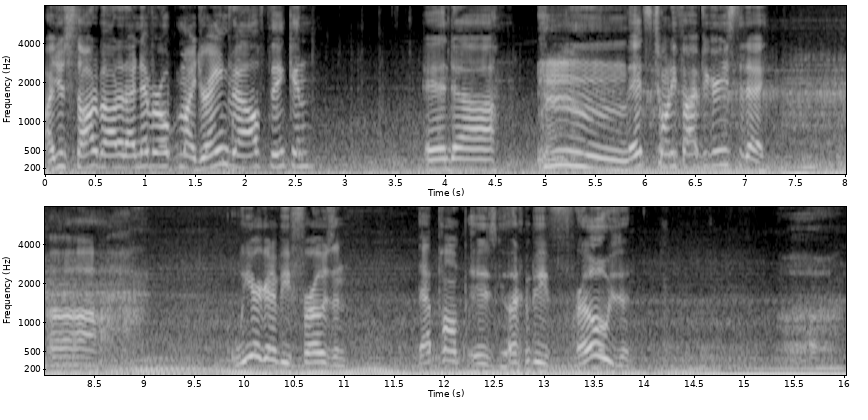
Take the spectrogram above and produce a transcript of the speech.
I just thought about it. I never opened my drain valve thinking, and uh, it's 25 degrees today. Uh, we are gonna be frozen. That pump is gonna be frozen. Uh,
